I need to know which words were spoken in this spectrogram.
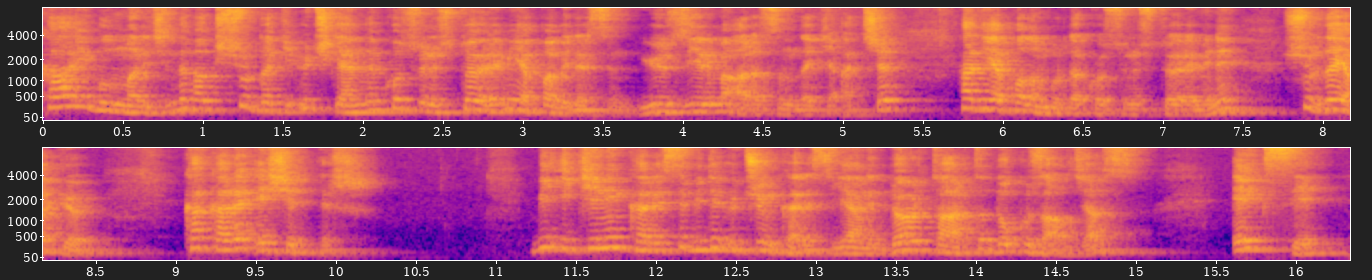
K'yı bulman için de bak şuradaki üçgende kosinüs teoremi yapabilirsin. 120 arasındaki açı. Hadi yapalım burada kosinüs teoremini. Şurada yapıyorum. K kare eşittir. Bir 2'nin karesi bir de 3'ün karesi. Yani 4 artı 9 alacağız. Eksi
